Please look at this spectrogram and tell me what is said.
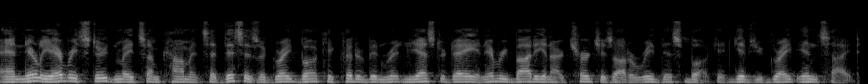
And nearly every student made some comment, said, This is a great book. It could have been written yesterday, and everybody in our churches ought to read this book. It gives you great insight.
